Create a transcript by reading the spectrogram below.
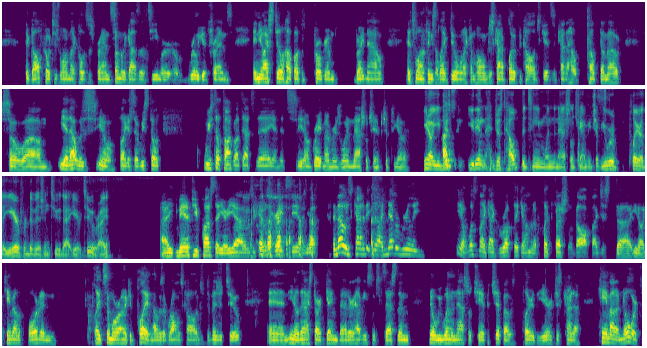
the golf coach is one of my closest friends. Some of the guys on the team are, are really good friends, and you know, I still help out the program right now. It's one of the things I like doing when I come home, just kind of play with the college kids and kind of help help them out. So um, yeah, that was you know, like I said, we still we still talk about that today, and it's you know great memories winning the national championship together. You know, you just I'm, you didn't just help the team win the national championship. You were player of the year for Division two that year too, right? I made a few putts that year. Yeah, it was a, it was a great season. Yeah, and that was kind of it. You know, I never really, you know, it wasn't like I grew up thinking I'm going to play professional golf. I just, uh, you know, I came down to Florida and played somewhere I could play, and that was at Rollins College, Division two. And, you know, then I started getting better, having some success. Then, you know, we won the national championship. I was player of the year, just kind of came out of nowhere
